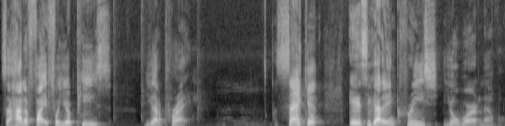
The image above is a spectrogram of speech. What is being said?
So, how to fight for your peace? You got to pray. Second is you got to increase your word level.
